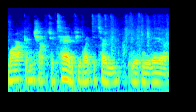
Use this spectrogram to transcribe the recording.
Mark and chapter 10, if you'd like to turn with me there.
